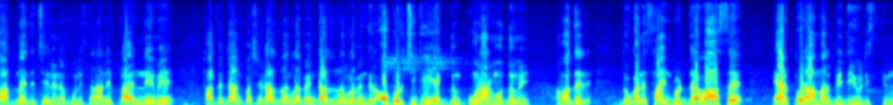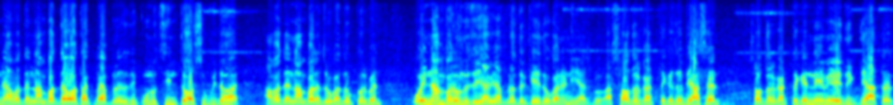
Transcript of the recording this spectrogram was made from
বাদনাইতে চেনে না। গুলিস্তান হানি ফ্লাই নেমে হাতের ডান পাশে রাজবাংলা ব্যাংক রাজবাংলা ব্যাংকের অপরচিটি একদম কোনার মাধ্যমে। আমাদের দোকানে সাইনবোর্ড দেওয়া আছে। এরপর আমার ভিডিও স্ক্রিনে আমাদের নাম্বার দেওয়া থাকবে। আপনার যদি কোনো চিন্তা অসুবিধা হয় আমাদের নাম্বারে যোগাযোগ করবেন। ওই নাম্বার অনুযায়ী আমি আপনাদেরকে এই দোকানে নিয়ে আসব। আর সদরঘাট থেকে যদি আসেন সদরঘাট থেকে নেমে এদিক দিয়ে হাতের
